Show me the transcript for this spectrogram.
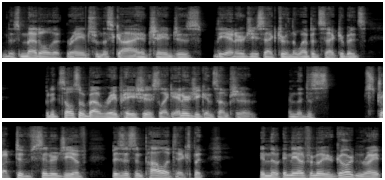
this metal that rains from the sky and changes the energy sector and the weapon sector, but it's but it's also about rapacious like energy consumption and the destructive synergy of business and politics. But in the in the unfamiliar garden, right?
